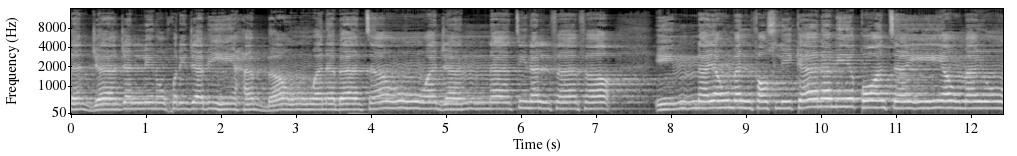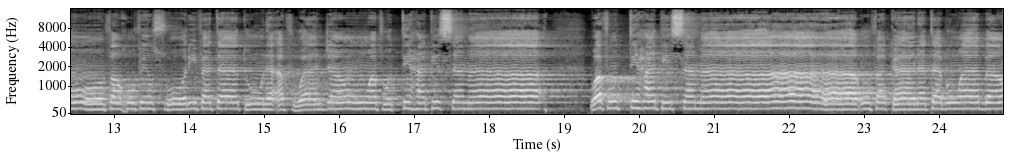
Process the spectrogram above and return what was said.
ثجاجا لنخرج به حبا ونباتا وجنات الفافا. إن يوم الفصل كان ميقاتا يوم ينفخ في الصور فتاتون أفواجا وفتحت السماء وفتحت السماء فكانت أبوابا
